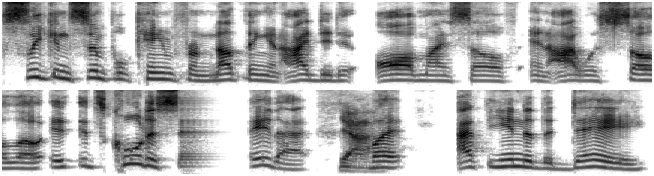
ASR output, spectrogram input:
Sleek and Simple came from nothing and I did it all myself and I was solo. It, it's cool to say that. Yeah. But at the end of the day,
